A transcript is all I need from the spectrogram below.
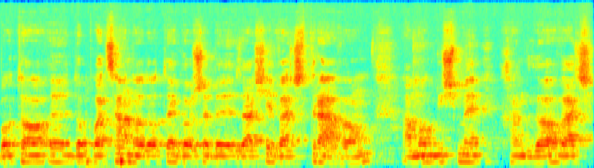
bo to e, dopłacano do tego, żeby zasiewać trawą, a mogliśmy handlować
